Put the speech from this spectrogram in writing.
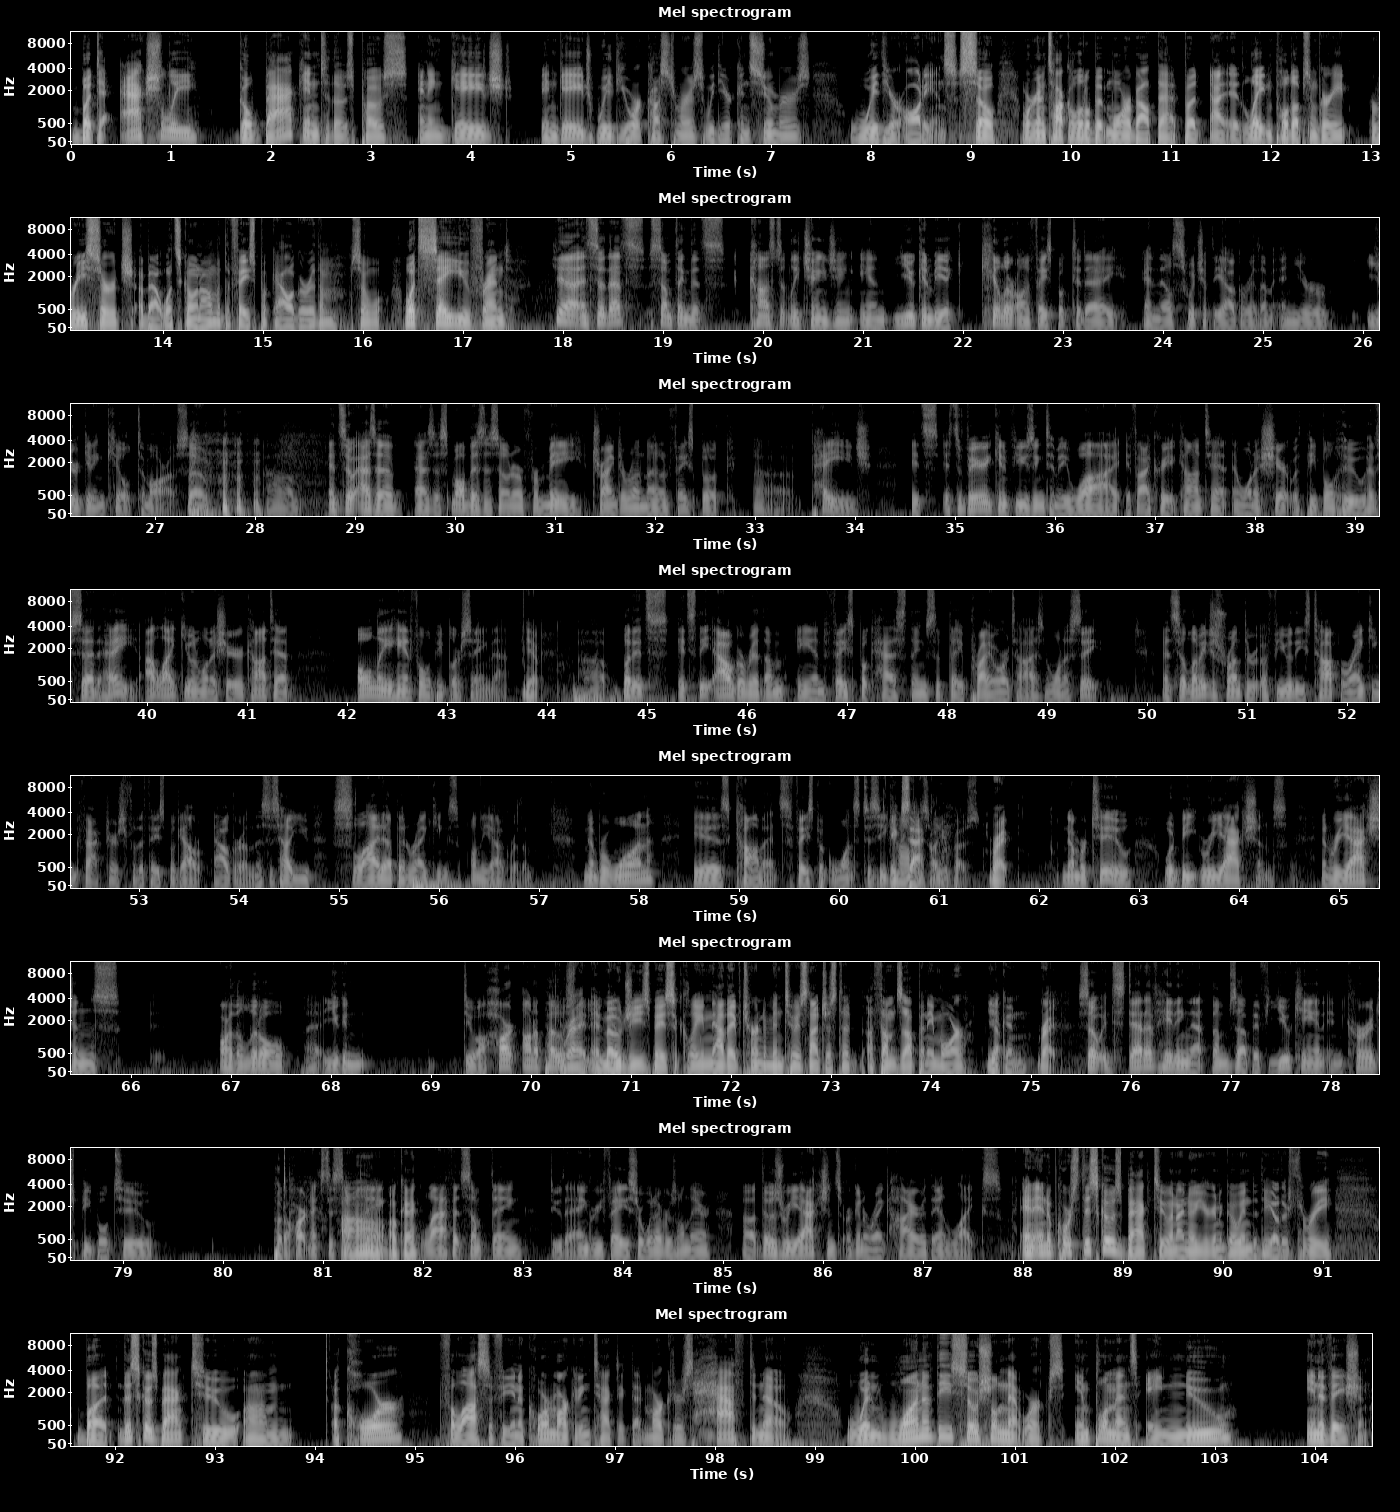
but to actually go back into those posts and engage engage with your customers, with your consumers, with your audience. So we're going to talk a little bit more about that. But I, Leighton pulled up some great research about what's going on with the Facebook algorithm. So what say you, friend? Yeah, and so that's something that's constantly changing, and you can be a killer on Facebook today, and they'll switch up the algorithm, and you're you're getting killed tomorrow. So, um, and so as a as a small business owner, for me, trying to run my own Facebook uh, page, it's it's very confusing to me why if I create content and want to share it with people who have said, "Hey, I like you and want to share your content," only a handful of people are seeing that. Yep. Uh, but it's it's the algorithm, and Facebook has things that they prioritize and want to see. And so let me just run through a few of these top ranking factors for the Facebook al- algorithm. This is how you slide up in rankings on the algorithm. Number one is comments. Facebook wants to see comments Exactly. on your post. Right. Number two would be reactions. And reactions are the little, uh, you can do a heart on a post. Right. you can- Emojis basically. Now they've turned them into it's not just a, a thumbs up anymore. You Yep. can right. So instead of hitting that thumbs up, if you can encourage people to put a heart next to something, Oh, okay. laugh at something, do the angry face or whatever's on there, uh, those reactions are going to rank higher than likes. And and of course this goes back to and I know you're going to go into the other three, but this goes back to um, a core philosophy and a core marketing tactic that marketers have to know. When one of these social networks implements a new innovation,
